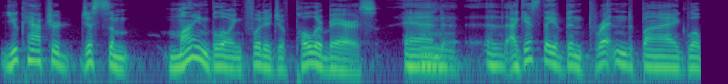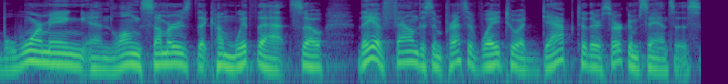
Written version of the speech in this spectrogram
You captured just some mind-blowing footage of polar bears, and uh, I guess they have been threatened by global warming and long summers that come with that. So they have found this impressive way to adapt to their circumstances.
